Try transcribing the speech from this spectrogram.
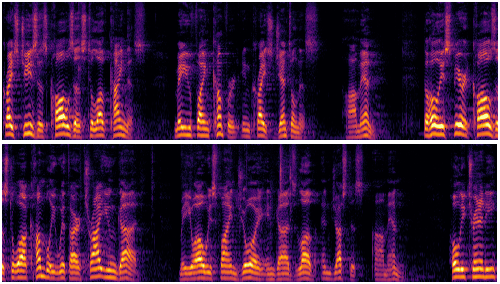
Christ Jesus calls us to love kindness. May you find comfort in Christ's gentleness. Amen. The Holy Spirit calls us to walk humbly with our triune God. May you always find joy in God's love and justice. Amen. Holy Trinity,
